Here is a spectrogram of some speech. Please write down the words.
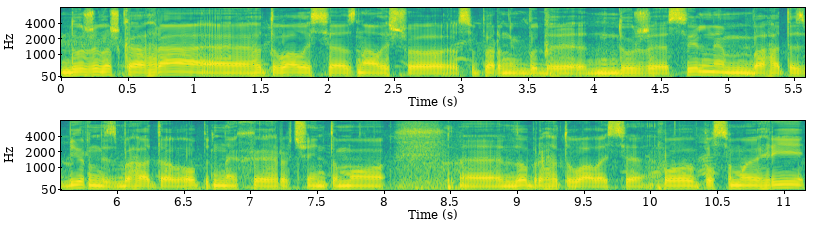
Дуже важка гра. е, Готувалися, знали, що суперник буде дуже сильним, багато збірниць, багато опитних гравчин, тому е, добре готувалися. По, по самої грі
